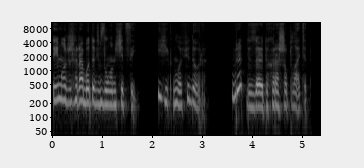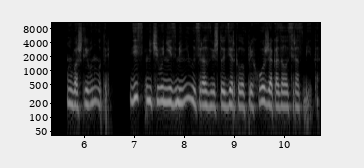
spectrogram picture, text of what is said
Ты можешь работать взломщицей», — хихикнула Федора. «Вряд ли за это хорошо платят». Мы вошли внутрь. Здесь ничего не изменилось, разве что зеркало в прихожей оказалось разбито.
